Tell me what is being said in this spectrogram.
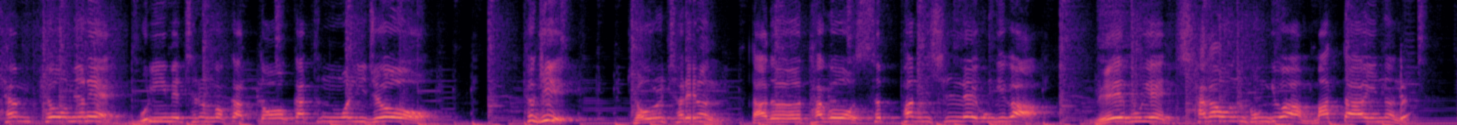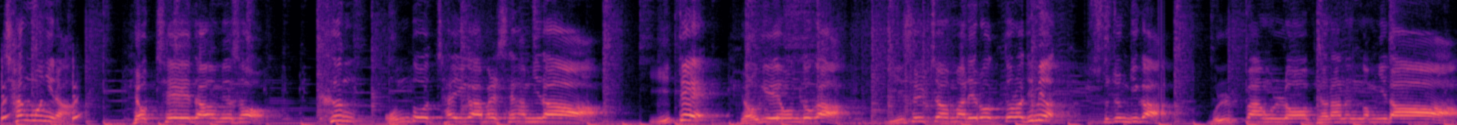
캠표면에 물이 맺히는 것과 똑같은 원리죠. 특히 겨울철에는 따뜻하고 습한 실내 공기가 외부의 차가운 공기와 맞닿아 있는 창문이나 벽체에 닿으면서 큰 온도 차이가 발생합니다. 이때 벽의 온도가 이슬점 아래로 떨어지면 수증기가 물방울로 변하는 겁니다.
